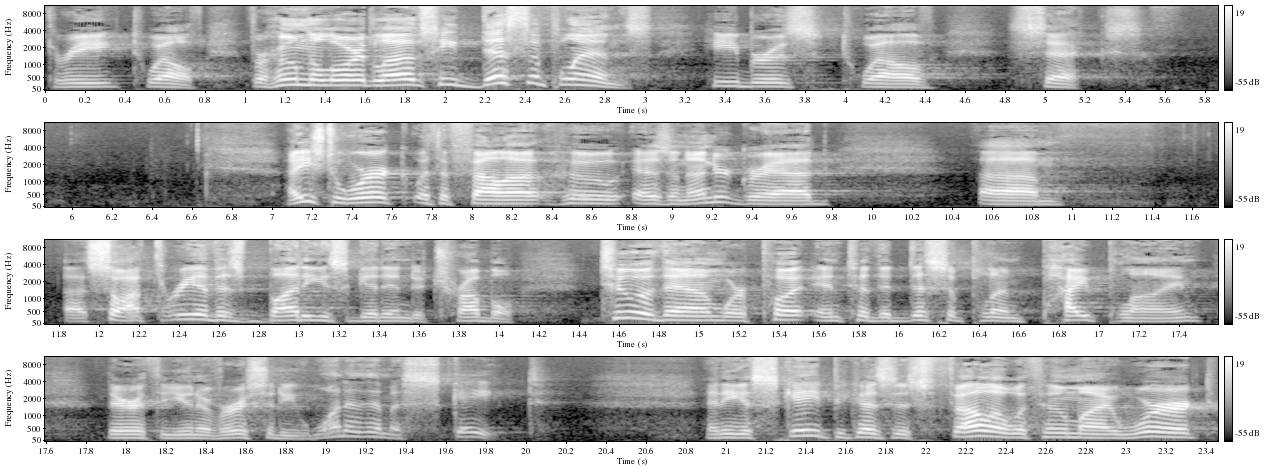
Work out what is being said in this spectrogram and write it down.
3:12. For whom the Lord loves, he disciplines. Hebrews 12:6. I used to work with a fellow who, as an undergrad, um, uh, saw three of his buddies get into trouble. Two of them were put into the discipline pipeline there at the university. One of them escaped. And he escaped because this fellow with whom I worked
